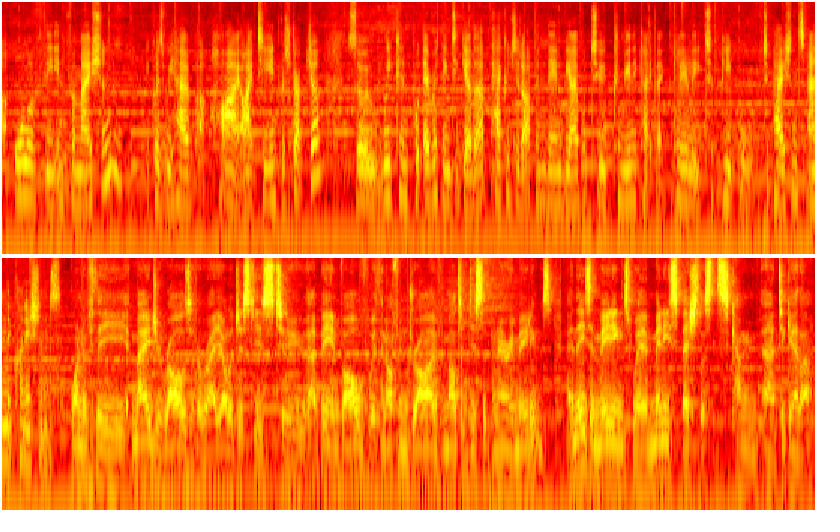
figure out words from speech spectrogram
uh, all of the information because we have high IT infrastructure. So we can put everything together, package it up and then be able to communicate that clearly to people, to patients and the clinicians. One of the major roles of a radiologist is to uh, be involved with and often drive multidisciplinary meetings. And these are meetings where many specialists come uh, together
